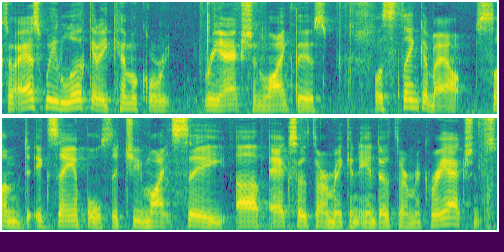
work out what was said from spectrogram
So as we look at a chemical re reaction like this, Let's think about some examples that you might see of exothermic and endothermic reactions.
